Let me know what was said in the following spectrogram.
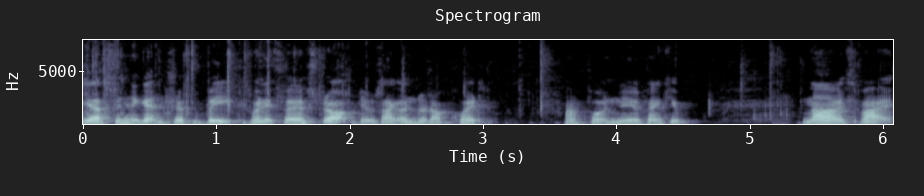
Yeah, I was thinking of getting triple B because when it first dropped, it was like 100 odd quid. I thought, no, thank you. Now it's about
